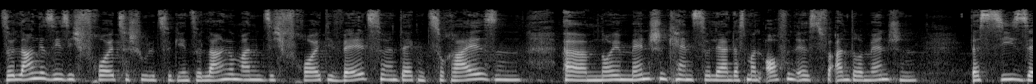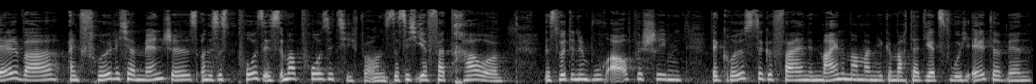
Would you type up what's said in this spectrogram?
solange sie sich freut, zur Schule zu gehen, solange man sich freut, die Welt zu entdecken, zu reisen, ähm, neue Menschen kennenzulernen, dass man offen ist für andere Menschen, dass sie selber ein fröhlicher Mensch ist und es ist, es ist immer positiv bei uns, dass ich ihr vertraue. Das wird in dem Buch auch beschrieben. Der größte Gefallen, den meine Mama mir gemacht hat, jetzt wo ich älter bin,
